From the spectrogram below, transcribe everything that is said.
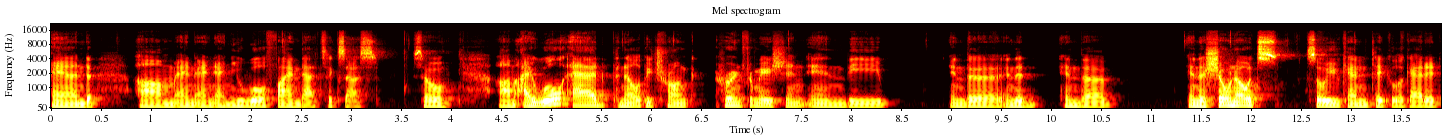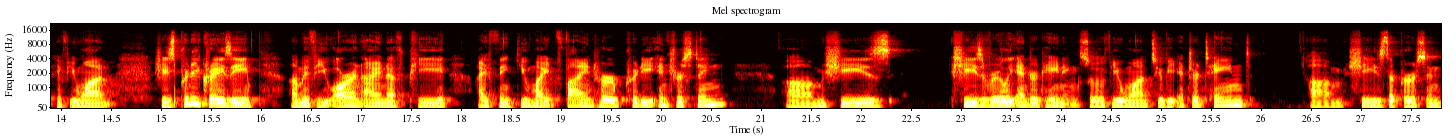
and um, and and and you will find that success. So um, I will add Penelope Trunk her information in the in the in the in the in the show notes so you can take a look at it if you want. She's pretty crazy. Um, if you are an INFP, I think you might find her pretty interesting. Um, she's she's really entertaining. So if you want to be entertained, um, she's the person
